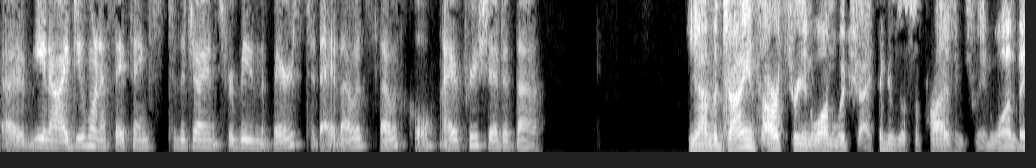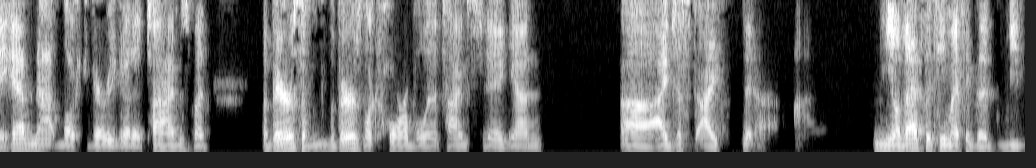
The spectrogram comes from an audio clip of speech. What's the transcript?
uh, you know, I do want to say thanks to the Giants for beating the Bears today. That was that was cool. I appreciated that. Yeah, and the Giants are three and one, which I think is a surprising three and one. They have not looked very good at times, but the Bears have the Bears looked horrible at times today again. Uh, I just I th- you know that's a team I think that we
